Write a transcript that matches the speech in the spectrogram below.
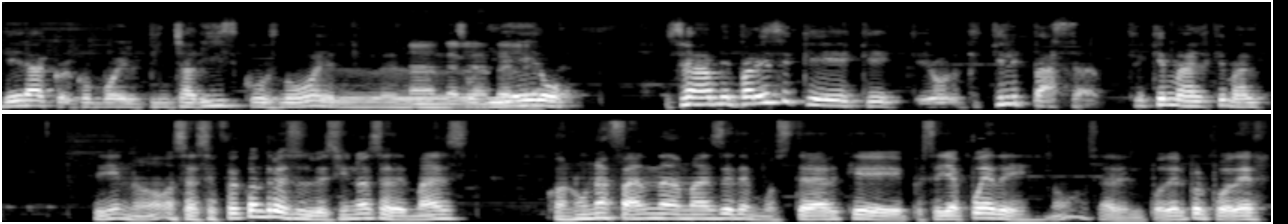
era como el pinchadiscos, ¿no? El, el sonidero. O sea, me parece que, que, ¿qué le pasa? Qué, mal, qué mal. Sí, ¿no? O sea, se fue contra sus vecinos, además, con un afán nada más de demostrar que, pues, ella puede, ¿no? O sea, del poder por poder.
